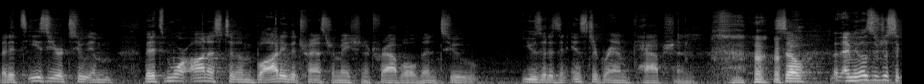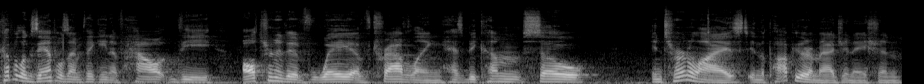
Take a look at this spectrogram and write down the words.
That it's easier to em- that it's more honest to embody the transformation of travel than to use it as an Instagram caption. so, I mean, those are just a couple examples I'm thinking of how the alternative way of traveling has become so internalized in the popular imagination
